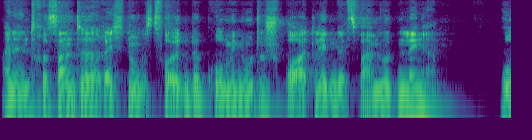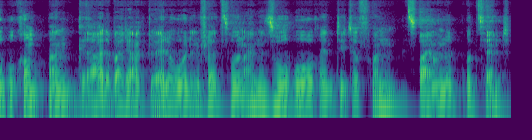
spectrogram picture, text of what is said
Eine interessante Rechnung ist folgende. Pro Minute Sport leben wir zwei Minuten länger. Wo bekommt man gerade bei der aktuell hohen Inflation eine so hohe Rendite von 200 Prozent?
